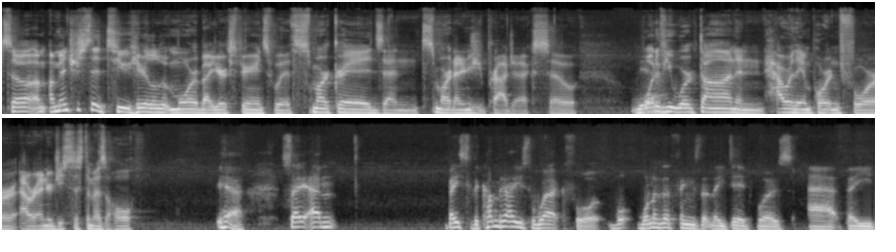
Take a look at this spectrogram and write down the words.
so I'm, I'm interested to hear a little bit more about your experience with smart grids and smart energy projects. So, what yeah. have you worked on, and how are they important for our energy system as a whole? Yeah. So, um, basically, the company I used to work for, what, one of the things that they did was uh, they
